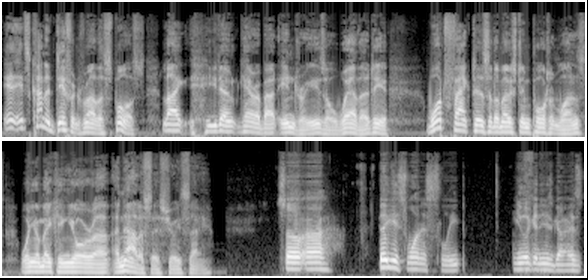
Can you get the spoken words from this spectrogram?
it's kind of different from other sports. Like, you don't care about injuries or weather, do you? What factors are the most important ones when you're making your uh, analysis, shall we say? So, uh, biggest one is sleep. You look at these guys;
